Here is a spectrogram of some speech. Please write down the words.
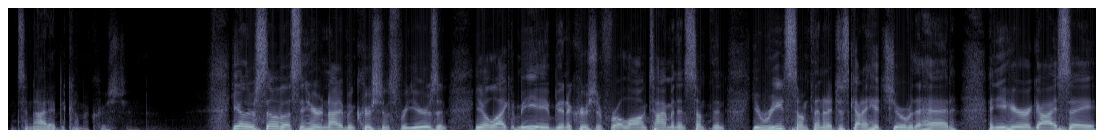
And tonight I become a Christian. You know, there's some of us in here tonight have been Christians for years, and, you know, like me, you've been a Christian for a long time, and then something, you read something, and it just kind of hits you over the head, and you hear a guy say,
